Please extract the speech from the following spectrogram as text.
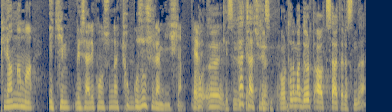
planlama, ekim vesaire konusunda çok uzun süren bir işlem. Evet, O, e, Kesinlikle. Kaç saat sürüyor? kesin. Ortalama 4-6 saat arasında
